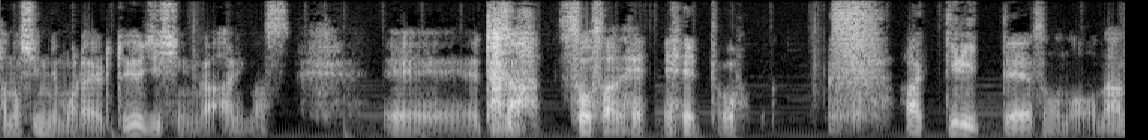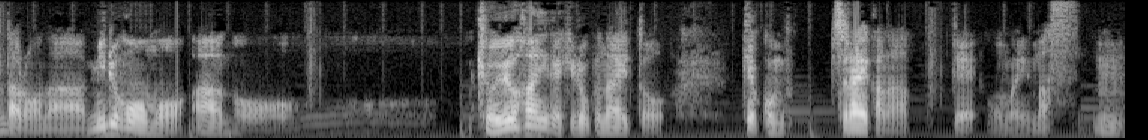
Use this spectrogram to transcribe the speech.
楽しんでもらえるという自信があります。えー、ただ、そうさね、えっ、ー、と、はっきり言って、その、なんだろうな、見る方も、あの、許容範囲が広くないと結構辛いかなって思います。うん。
